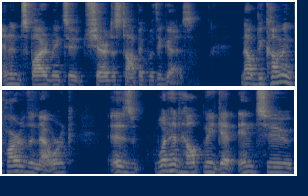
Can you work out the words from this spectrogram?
and inspired me to share this topic with you guys. Now, becoming part of the network is what had helped me get into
